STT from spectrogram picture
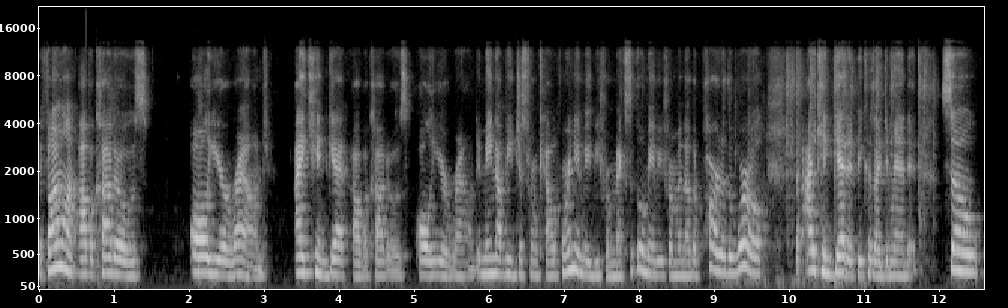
if I want avocados all year round, I can get avocados all year round. It may not be just from California, maybe from Mexico, maybe from another part of the world, but I can get it because I demand it. So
